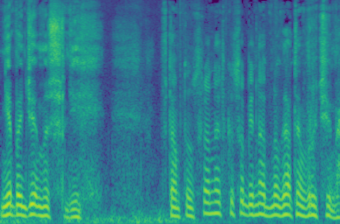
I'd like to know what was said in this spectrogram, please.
nie będziemy szli w tamtą stronę, tylko sobie nad Nogatem wrócimy.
